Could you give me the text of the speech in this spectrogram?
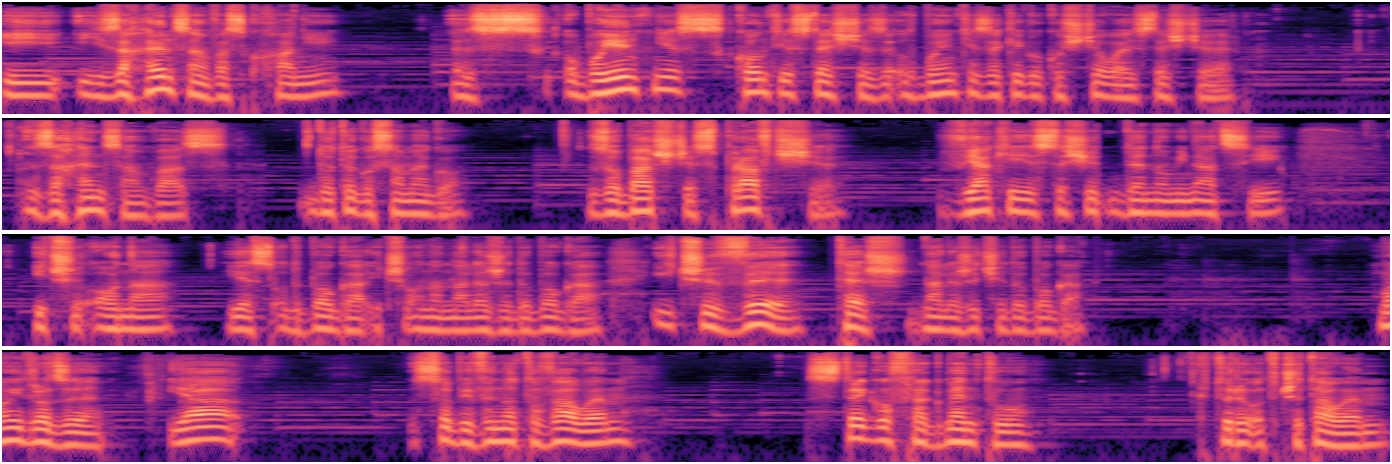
I, i zachęcam Was, kochani, z, obojętnie skąd jesteście, obojętnie z jakiego kościoła jesteście, zachęcam Was do tego samego. Zobaczcie, sprawdźcie, w jakiej jesteście denominacji i czy ona jest od Boga, i czy ona należy do Boga, i czy Wy też należycie do Boga. Moi drodzy, ja sobie wynotowałem z tego fragmentu, który odczytałem,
